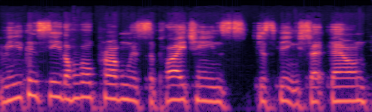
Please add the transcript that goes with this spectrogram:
I mean, you can see the whole problem with supply chains just being shut down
